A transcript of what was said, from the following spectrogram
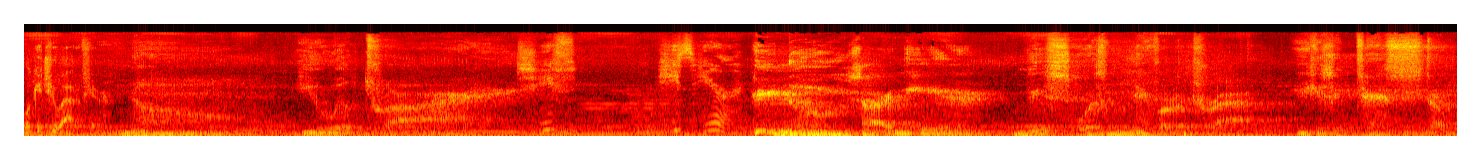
We'll get you out of here. No. You will try. Chief, he's here. He knows I'm here. This was never a trap. It is a test of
